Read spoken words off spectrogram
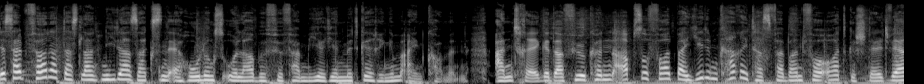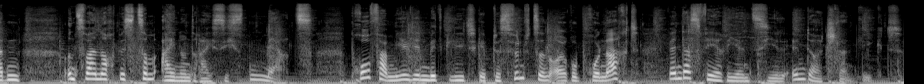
Deshalb fördert das Land Niedersachsen Erholungsurlaube für Familien mit geringem Einkommen. Anträge dafür können ab sofort bei jedem Caritasverband vor Ort gestellt werden, und zwar noch bis zum 31. März. Pro Familienmitglied gibt es 15 Euro pro Nacht, wenn das Ferienziel in Deutschland liegt.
